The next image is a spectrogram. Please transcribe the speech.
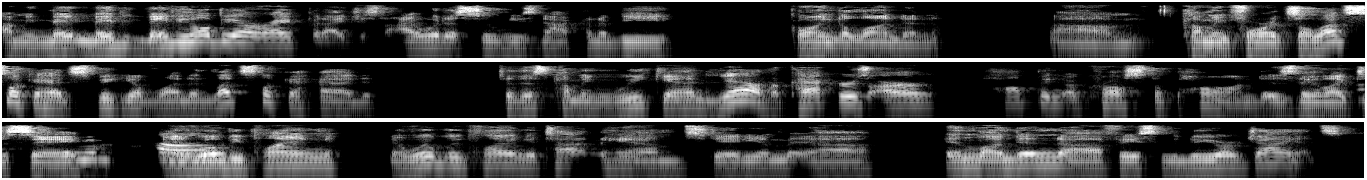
I mean, maybe maybe maybe he'll be all right, but I just I would assume he's not going to be going to London um, coming forward. So let's look ahead. Speaking of London, let's look ahead to this coming weekend, yeah, the Packers are hopping across the pond, as they like to say, and we'll be playing and we'll be playing at Tottenham Stadium uh, in London, uh, facing the New York Giants.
